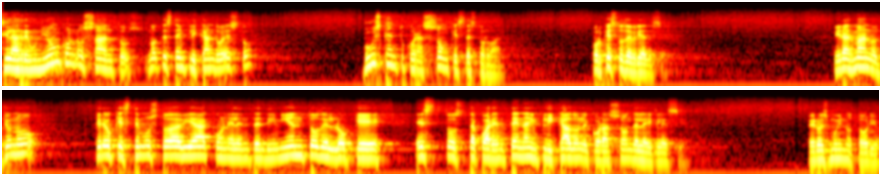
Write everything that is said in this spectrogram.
Si la reunión con los santos no te está implicando esto, busca en tu corazón que está estorbando. Porque esto debería de ser. Mira, hermanos, yo no creo que estemos todavía con el entendimiento de lo que esto, esta cuarentena ha implicado en el corazón de la iglesia. Pero es muy notorio.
